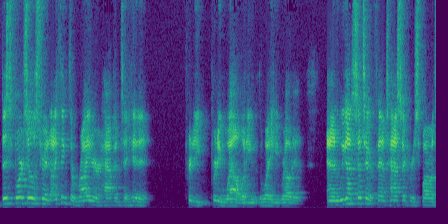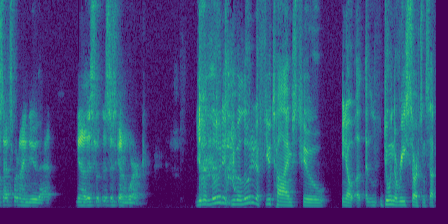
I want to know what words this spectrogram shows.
this Sports Illustrated, I think the writer happened to hit it pretty, pretty well when he, the way he wrote it. And we got such a fantastic response. That's when I knew that, you know, this, this is going to work. You alluded, you alluded a few times to you know, uh, uh, doing the research and stuff.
